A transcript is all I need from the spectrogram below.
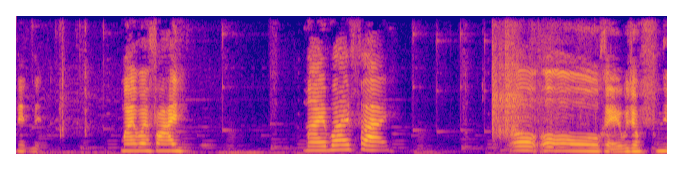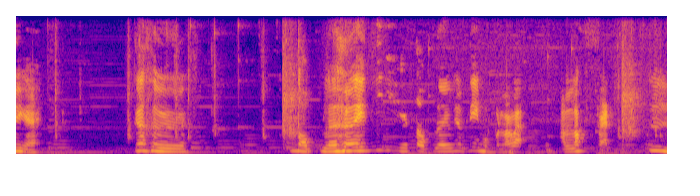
เน็ตเน็ต my wifi my wifi โอ้โอโอเคผู้ชมนี่ไง ก็คือ ตบเลยนี่ตบเลยผู้ชมนี่ผมกดล็อกละอันล็อกแฟตอืม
